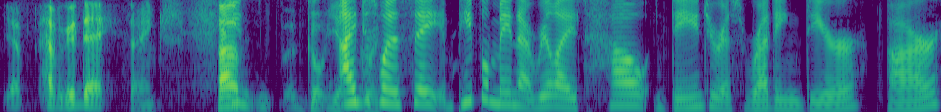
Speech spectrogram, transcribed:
Yep. Have a good day. Thanks. Uh, You- go, yes, I go just ahead. want to say people may not realize how dangerous rutting deer are.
